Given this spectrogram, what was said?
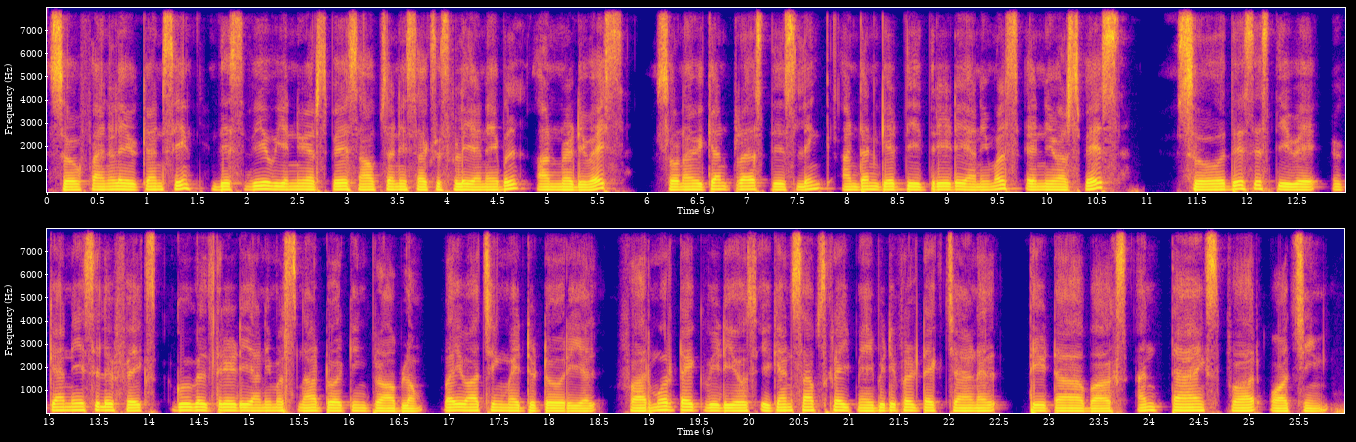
So finally you can see this view in your space option is successfully enabled on my device. So now you can press this link and then get the 3D animals in your space. So this is the way you can easily fix Google 3D animals not working problem by watching my tutorial. For more tech videos you can subscribe my beautiful tech channel Theta Box and thanks for watching.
